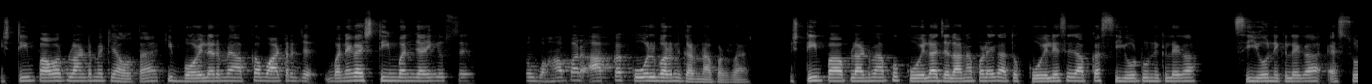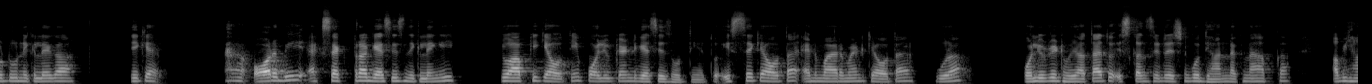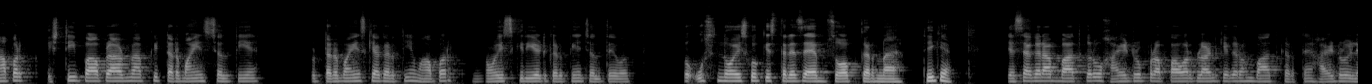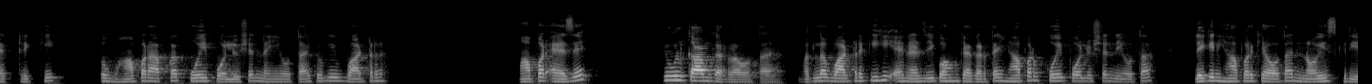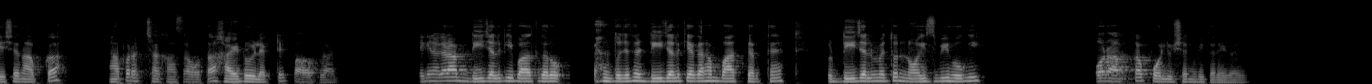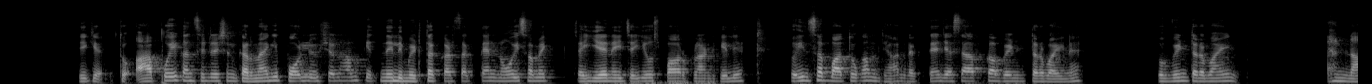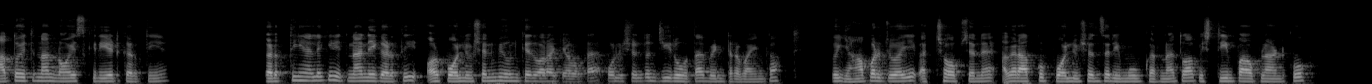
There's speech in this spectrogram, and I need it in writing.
steam power plant में क्या होता है कि बॉयलर में आपका वाटर बनेगा स्टीम बन जाएगी उससे। तो वहाँ पर आपका कोल बर्न करना पड़ रहा है। स्टीम पावर प्लांट में आपको कोयला जलाना पड़ेगा तो कोयले से आपका सी ओ टू निकलेगा सी ओ निकलेगा एस निकलेगा, ठीक है। और भी एक्सेट्रा गैसेस निकलेंगी। जो आपकी क्या होती हैं पॉल्यूटेंट गैसेस होती हैं। तो इससे क्या होता है एनवायरनमेंट क्या होता है, पूरा पॉल्यूटेड हो जाता है। तो इस कंसिडरेशन को ध्यान रखना है आपका। अब यहाँ पर स्टीम पावर प्लांट में आपकी टर्बाइंस चलती हैं। तो टर्बाइंस क्या करती हैं, वहाँ पर नॉइस क्रिएट करती हैं चलते वक्त। तो उस नॉइस को किस तरह से एब्जॉर्ब करना है, ठीक है? जैसे अगर आप बात करो हाइड्रो पावर प्लांट की अगर हम बात करते हैं हाइड्रो इलेक्ट्रिक की तो वहाँ पर आपका कोई पॉल्यूशन नहीं होता है, क्योंकि वाटर वहाँ पर एज ए फ्यूल काम कर रहा होता है। मतलब वाटर की ही एनर्जी को हम क्या करते हैं, यहाँ पर कोई पॉल्यूशन नहीं होता, लेकिन यहाँ पर क्या होता है नॉइस क्रिएशन आपका यहाँ पर अच्छा खासा होता है हाइड्रो इलेक्ट्रिक पावर प्लांट लेकिन अगर आप डीजल की बात करो तो जैसे डीजल की अगर हम बात करते हैं तो डीजल में तो नॉइस भी होगी और आपका पॉल्यूशन भी करेगा ये। ठीक है तो आपको ये कंसिडरेशन करना है कि पॉल्यूशन हम कितने लिमिट तक कर सकते हैं। नॉइस हमें चाहिए, नहीं चाहिए उस पावर प्लांट के लिए। तो इन सब बातों का हम ध्यान रखते हैं। जैसे आपका विंड टर्बाइन है तो विंड टर्बाइन ना तो इतना नॉइस क्रिएट करती हैं करती हैं, लेकिन इतना नहीं करती। और पॉल्यूशन भी उनके द्वारा क्या होता है? पॉल्यूशन तो ज़ीरो होता है विंड टर्बाइन का। तो यहाँ पर जो है एक अच्छा ऑप्शन है। अगर आपको पॉल्यूशन से रिमूव करना है तो आप स्टीम पावर प्लांट को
